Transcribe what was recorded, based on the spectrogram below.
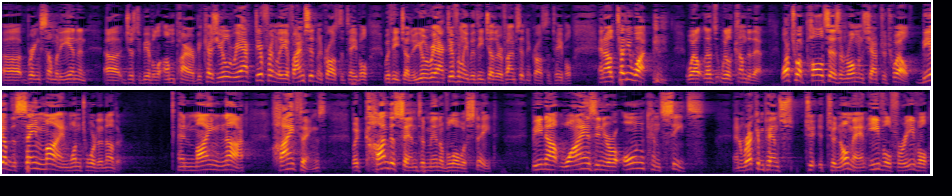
uh, bring somebody in and, uh, just to be able to umpire. Because you'll react differently if I'm sitting across the table with each other. You'll react differently with each other if I'm sitting across the table. And I'll tell you what, well, we'll come to that. Watch what Paul says in Romans chapter 12. Be of the same mind one toward another. And mind not high things, but condescend to men of low estate. Be not wise in your own conceits, and recompense to, to, no man evil for evil,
